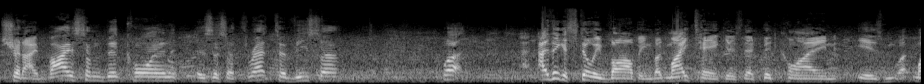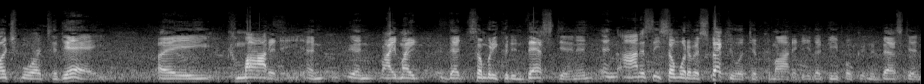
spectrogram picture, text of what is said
Should I buy some Bitcoin? Is this a threat to Visa? Well, I think it's still evolving, but my take is that Bitcoin is much more today a commodity and, and I might that somebody could invest in and, and honestly somewhat of a speculative commodity that people can invest in.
